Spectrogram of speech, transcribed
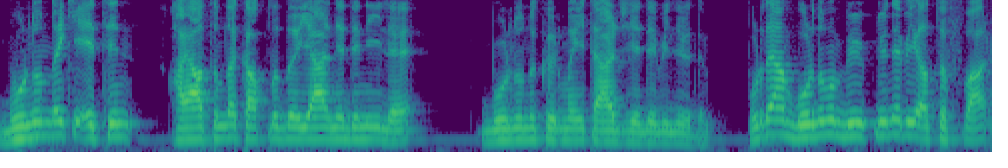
Burnundaki etin hayatımda kapladığı yer nedeniyle burnunu kırmayı tercih edebilirdim. Burada hem burnumun büyüklüğüne bir atıf var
